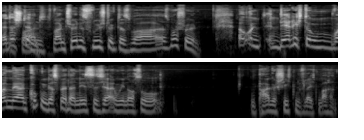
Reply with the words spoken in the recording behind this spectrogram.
Ja, das War ein, stimmt. war ein schönes Frühstück, das war, das war schön. Und in der Richtung wollen wir ja gucken, dass wir dann nächstes Jahr irgendwie noch so ein paar Geschichten vielleicht machen.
